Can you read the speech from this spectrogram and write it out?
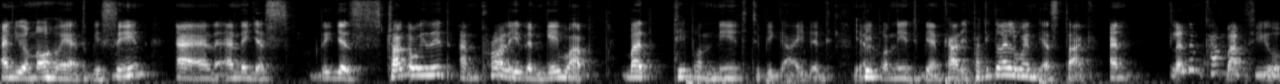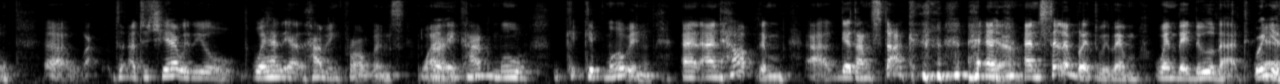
and you're nowhere to be seen and, and they just they just struggle with it and probably even give up. But people need to be guided. Yeah. People need to be encouraged, particularly when they're stuck. And let them come back to you uh, to, uh, to, share with you where they are having problems, why right. they can't move, keep moving, and, and help them uh, get unstuck and, yeah. and, celebrate with them when they do that. When, you,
